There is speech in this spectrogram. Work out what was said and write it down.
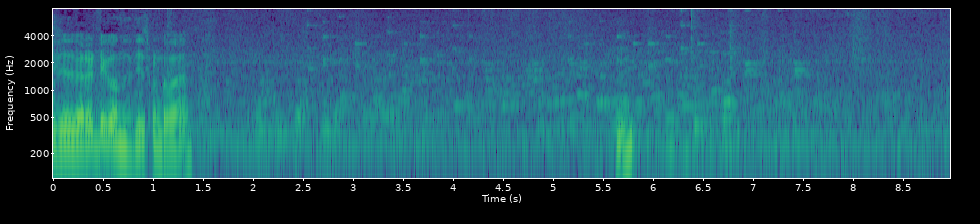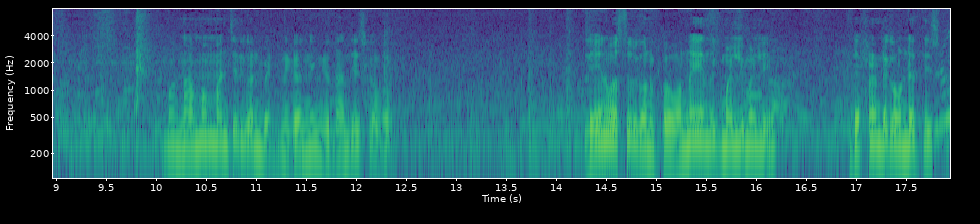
ఇది వెరైటీగా ఉంది తీసుకుంటావా? మొన్న అమ్మ మంచిది కొనిపెట్టింది కానీ ఇంక దాన్ని తీసుకోబాకు లేని వస్తువులు కొనుక్కో. ఉన్నాయి ఎందుకు మళ్ళీ మళ్ళీ? డిఫరెంట్గా ఉండేది తీసుకో.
